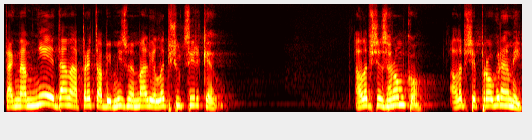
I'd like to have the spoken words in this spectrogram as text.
tak nám nie je daná preto, aby my sme mali lepšiu církev. A lepšie zhromko. A lepšie programy.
